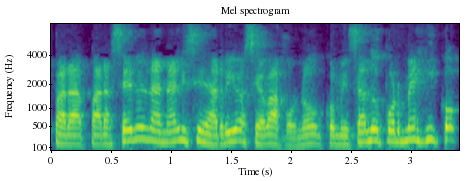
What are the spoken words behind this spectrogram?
para, para hacer el análisis de arriba hacia abajo, ¿no? Comenzando por México,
